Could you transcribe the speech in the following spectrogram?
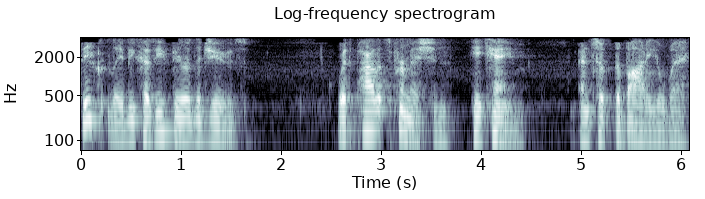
secretly because he feared the Jews. With Pilate's permission, he came and took the body away.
